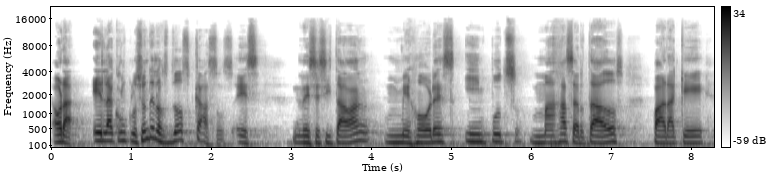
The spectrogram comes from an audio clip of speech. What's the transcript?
Ahora, en la conclusión de los dos casos es, necesitaban mejores inputs más acertados para que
